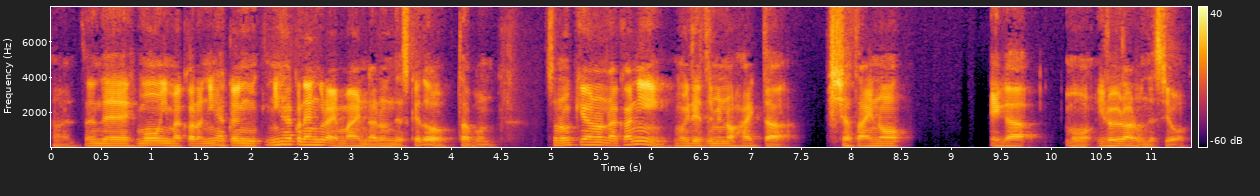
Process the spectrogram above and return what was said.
はい。それで、もう今から200年、200年ぐらい前になるんですけど、多分、その浮世絵の中にもう入れ墨の入った被写体の絵がもういろいろあるんですよ。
